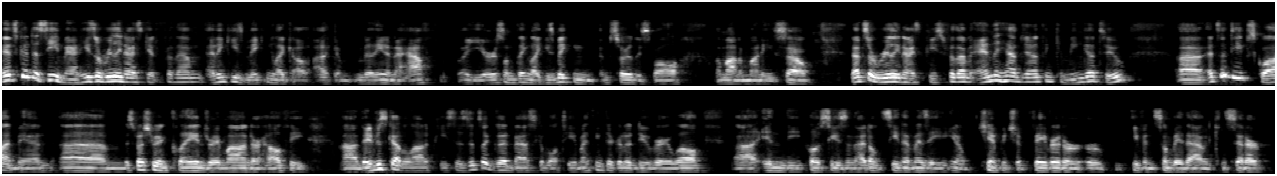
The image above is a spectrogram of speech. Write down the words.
And it's good to see, man. He's a really nice get for them. I think he's making like a like a million and a half a year or something. Like he's making absurdly small amount of money. So that's a really nice piece for them. And they have Jonathan Kuminga too uh, it's a deep squad, man. Um, especially when Klay and Draymond are healthy. Uh, they've just got a lot of pieces. It's a good basketball team. I think they're going to do very well uh, in the postseason. I don't see them as a you know championship favorite or, or even somebody that I would consider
